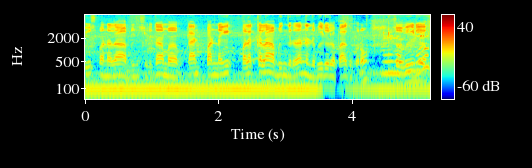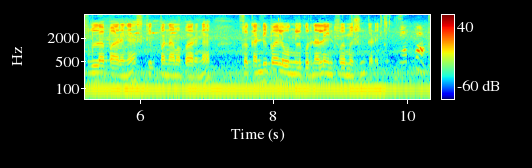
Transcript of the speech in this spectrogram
யூஸ் பண்ணலாம் அப்படின்னு சொல்லி தான் நம்ம பிளான்ட் பண்ணி வளர்க்கலாம் அப்படிங்கிறத இந்த வீடியோவில் பார்க்க போகிறோம் ஸோ வீடியோ ஃபுல்லாக பாருங்கள் ஸ்கிப் பண்ணாமல் பாருங்கள் ஸோ கண்டிப்பாக இதில் உங்களுக்கு ஒரு நல்ல இன்ஃபர்மேஷன் கிடைக்கும்.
